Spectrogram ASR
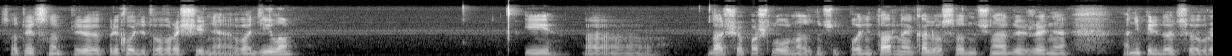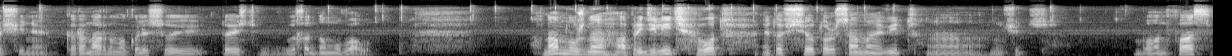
Соответственно, при, приходит во вращение водила. И э, Дальше пошло у нас значит, планетарные колеса, начинают движение. Они передают свое вращение коронарному колесу, и, то есть выходному валу. Нам нужно определить, вот это все то же самое вид э, значит, баланфаз.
